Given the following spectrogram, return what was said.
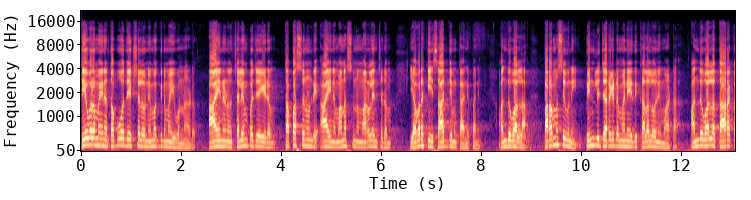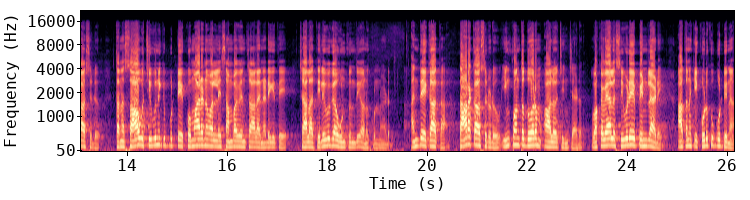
తీవ్రమైన తపోదీక్షలో నిమగ్నమై ఉన్నాడు. ఆయనను చలింపజేయడం తపస్సు నుండి ఆయన మనస్సును మరలించడం ఎవరికీ సాధ్యం కాని పని. అందువల్ల పరమశివుని పెండ్లి జరగడం అనేది కలలోని మాట. అందువల్ల తారకాసుడు తన సావు చివునికి పుట్టే కుమారుని వల్లే సంభవించాలని అడిగితే చాలా తెలివిగా ఉంటుంది అనుకున్నాడు. అంతేకాక తారకాసురుడు ఇంకొంత దూరం ఆలోచించాడు. ఒకవేళ శివుడే పెండ్లాడే అతనికి కొడుకు పుట్టిన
